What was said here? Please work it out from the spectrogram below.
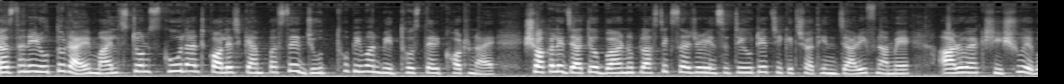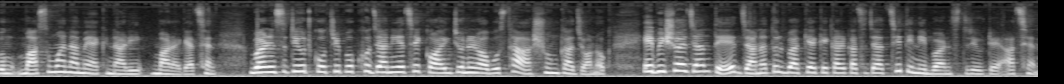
রাজধানীর উত্তরায় মাইলস্টোন স্কুল অ্যান্ড কলেজ ক্যাম্পাসে যুদ্ধ বিমান বিধ্বস্তের ঘটনায় সকালে জাতীয় বার্ন প্লাস্টিক সার্জারি ইনস্টিটিউটে চিকিৎসাধীন জারিফ নামে আরও এক শিশু এবং মাসুমা নামে এক নারী মারা গেছেন। বার্ন ইনস্টিটিউট কর্তৃপক্ষ জানিয়েছে কয়েকজনের অবস্থা আশঙ্কাজনক। এ বিষয়ে জানতে জানাতুল বাকিয়া কেকার কাছে যাচ্ছি, তিনি বার্ন ইনস্টিটিউটে আছেন।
